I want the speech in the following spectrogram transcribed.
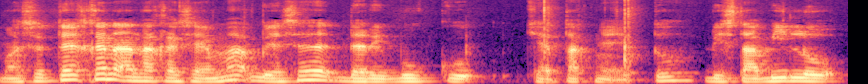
Maksudnya kan anak SMA biasa dari buku cetaknya itu di stabilo.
